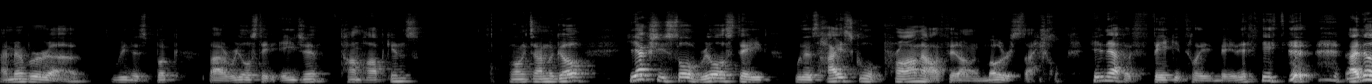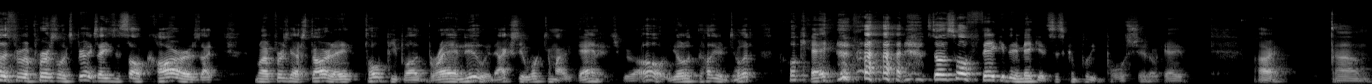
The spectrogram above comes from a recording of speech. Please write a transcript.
I remember uh, reading this book by a real estate agent, Tom Hopkins, a long time ago. He actually sold real estate with his high school prom outfit on a motorcycle. He didn't have to fake it till he made it. I know this from a personal experience. I used to sell cars. I, when I first got started, I told people I was brand new, and actually worked to my advantage. People, like, oh, you know what the hell you're doing? Okay. so this whole fake it you make it, it's just complete bullshit. Okay. All right. Um,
